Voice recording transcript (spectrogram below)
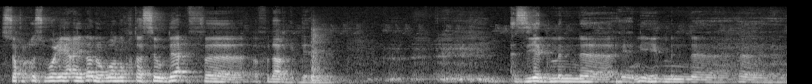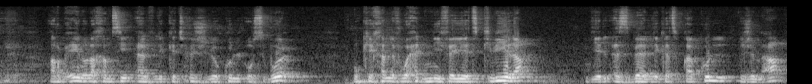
السوق الأسبوعي أيضا هو نقطة سوداء في في دار قدام. ازيد من يعني من 40 ولا 50 ألف اللي كتحج له كل أسبوع وكيخلف واحد النفايات كبيرة ديال الازبال اللي كتبقى كل جمعة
